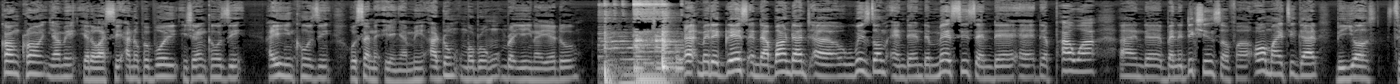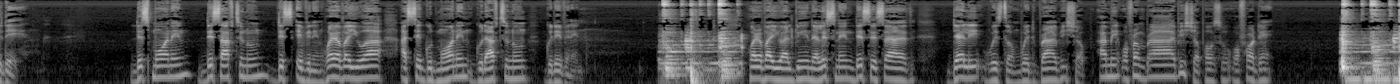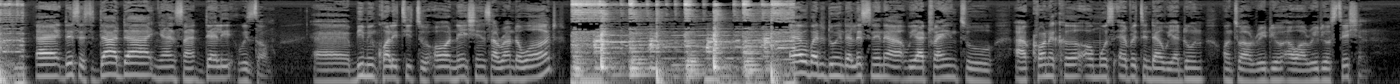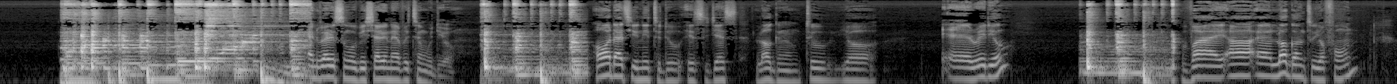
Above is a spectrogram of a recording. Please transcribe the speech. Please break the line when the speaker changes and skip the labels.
Kronkron Yami Yadawasi Anopaboi Inshiran Kozi Ayin Kozi Osan Yanyami Adum Mbobrohu Mbra Yina Yedo May the grace and the abundant uh, wisdom and then the mercies and the, uh, the power and the benedictions of uh, Almighty God be yours today. This morning, this afternoon, this evening, wherever you are, I say good morning, good afternoon, good evening. Wherever you are doing the listening, this is uh, Daily Wisdom with Brad Bishop. I mean, we're from Brad Bishop also, or for them. Uh, this is Dada Nyansa Daily Wisdom. Uh, beaming quality to all nations around the world. Everybody doing the listening, uh, we are trying to uh, chronicle almost everything that we are doing onto our radio, our radio station. And very soon we'll be sharing everything with you. All that you need to do is just log in to your uh, radio via uh, log on to your phone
